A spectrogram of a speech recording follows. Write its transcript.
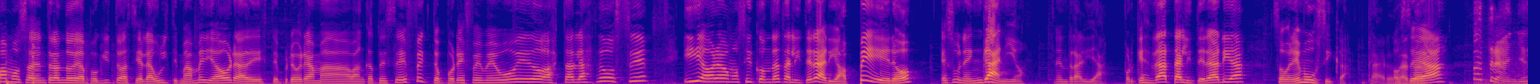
vamos adentrando de a poquito hacia la última media hora de este programa Bancate ese efecto por FM Boedo hasta las 12 y ahora vamos a ir con data literaria, pero es un engaño en realidad, porque es data literaria sobre música. Claro, O data- sea, Patraña.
